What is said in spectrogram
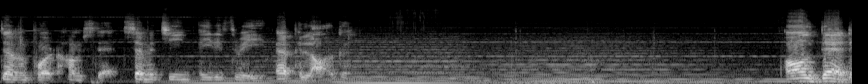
Davenport Homestead, 1783, Epilogue. All dead.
